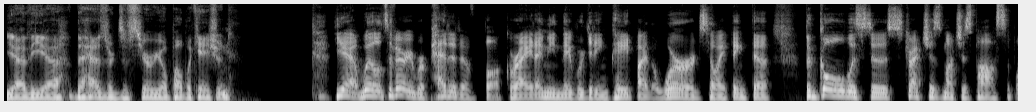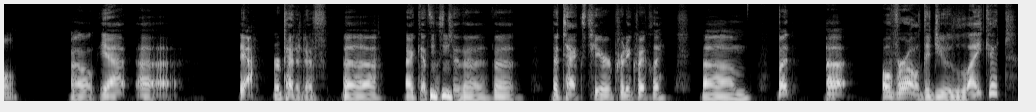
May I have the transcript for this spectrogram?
Yeah, the uh, the hazards of serial publication. Yeah, well, it's a very repetitive book, right? I mean, they were getting paid by the word, so I think the the goal was to stretch as much as possible. Well, yeah, uh, yeah, repetitive. Uh, that gets us to the, the the text here pretty quickly. Um, but uh, overall, did you like it,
